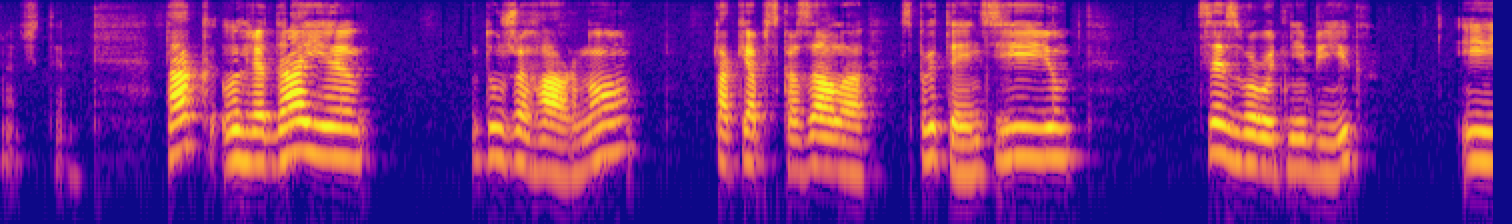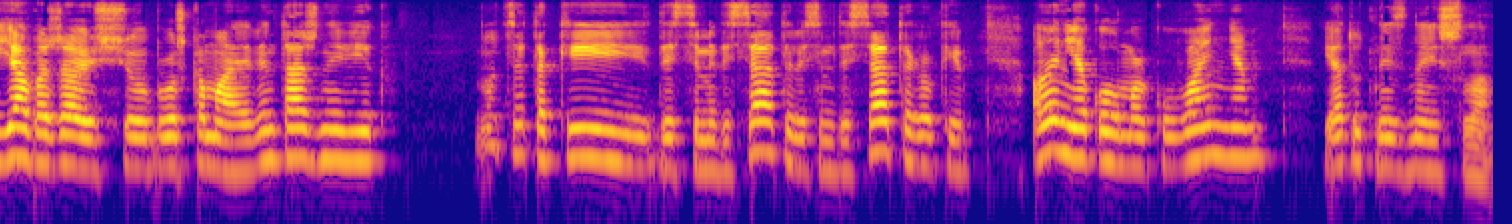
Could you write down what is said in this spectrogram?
Бачите. Так виглядає дуже гарно. Так, я б сказала, з претензією. Це зворотній бік. І я вважаю, що брошка має вінтажний вік. Ну, це такий десь 70-80 роки. Але ніякого маркування я тут не знайшла.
